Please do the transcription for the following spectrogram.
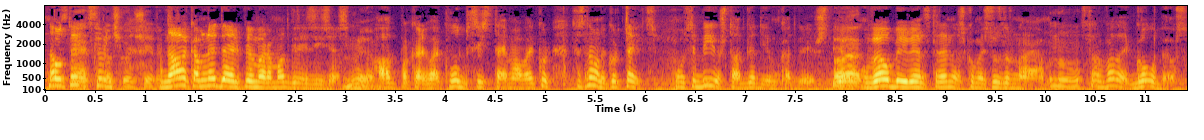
Nav teiks, ka neatceros, viņš, ko viņš nākamā nedēļa, piemēram, atgriezīsies Nu, jā. atpakaļ vai kluba sistēmā vai kur. Tas nav nekur teikts. Mums ir bijuši tādi gadījumi, kad atgriežas. Jā. Un vēl bija viens treneris, ko mēs uzrunājām. Nu. Es varu pateikt, Golubevs.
